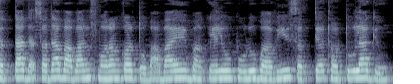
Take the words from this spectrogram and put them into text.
છતાં સદા બાબાનું સ્મરણ કરતો બાબાએ ભાકેલું પૂરું ભાવી સત્ય થતું લાગ્યું.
